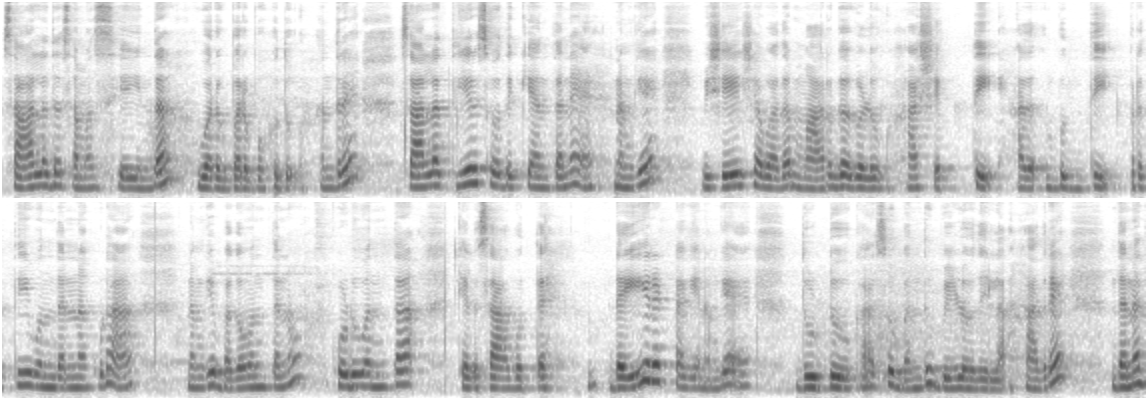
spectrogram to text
ಸಾಲದ ಸಮಸ್ಯೆಯಿಂದ ಹೊರಗೆ ಬರಬಹುದು. ಅಂದರೆ ಸಾಲ ತೀರಿಸೋದಕ್ಕೆ ಅಂತಲೇ ನಮಗೆ ವಿಶೇಷವಾದ ಮಾರ್ಗಗಳು, ಆ ಶಕ್ತಿ, ಅದ ಬುದ್ಧಿ ಪ್ರತಿಯೊಂದನ್ನು ಕೂಡ ನಮಗೆ ಭಗವಂತನು ಕೊಡುವಂಥ ಕೆಲಸ ಆಗುತ್ತೆ. ಡೈರೆಕ್ಟಾಗಿ ನಮಗೆ ದುಡ್ಡು, ಕಾಸು ಬಂದು ಬೀಳೋದಿಲ್ಲ. ಆದರೆ ದನದ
